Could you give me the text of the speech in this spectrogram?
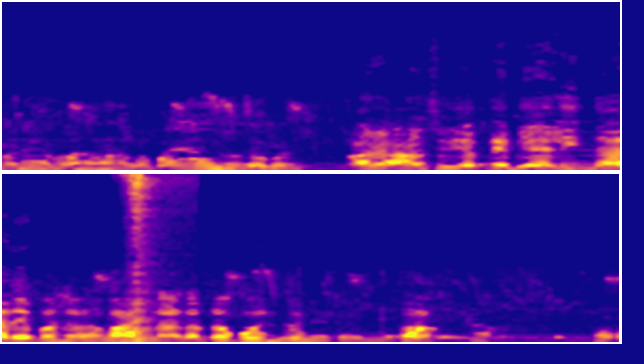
મને મને પપ્પાએ આવ્યું હતું ભાઈ અરે આ શું એક ને બે લીન ના રે પણ વાત ના કરતો કોઈ તો. મને કઈ નહીં હા? હા,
